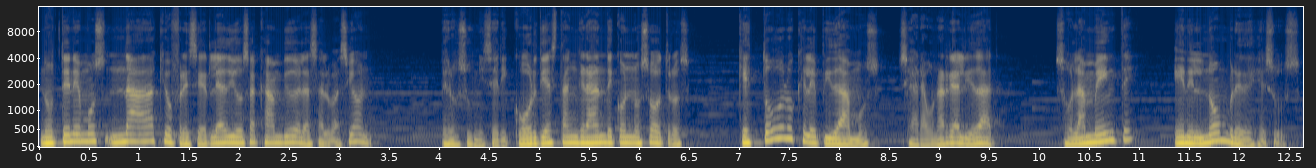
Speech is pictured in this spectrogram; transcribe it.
No tenemos nada que ofrecerle a Dios a cambio de la salvación, pero su misericordia es tan grande con nosotros que todo lo que le pidamos se hará una realidad, solamente en el nombre de Jesús.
